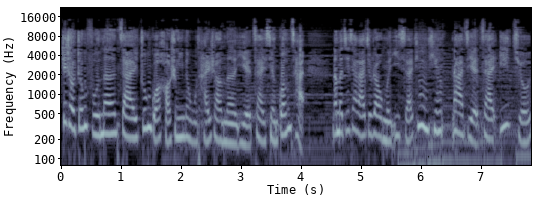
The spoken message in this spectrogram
这首《征服》呢，在中国好声音的舞台上呢，也再现光彩。那么接下来就让我们一起来听一听娜姐在一九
